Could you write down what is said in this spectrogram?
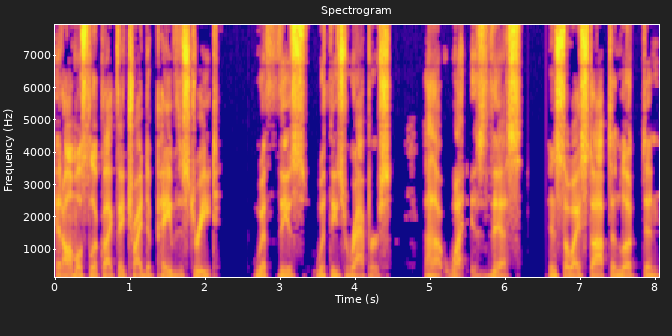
It almost looked like they tried to pave the street with these with these wrappers. I thought, what is this? And so I stopped and looked, and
